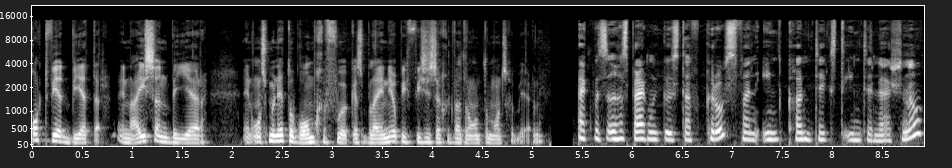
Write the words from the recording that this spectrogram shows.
God weet beter en hy is in beheer en ons moet net op hom gefokus bly, nie op die fisiese goed wat rondom ons gebeur nie. Ek was in gesprek met Gustaf Kroos van In Context International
